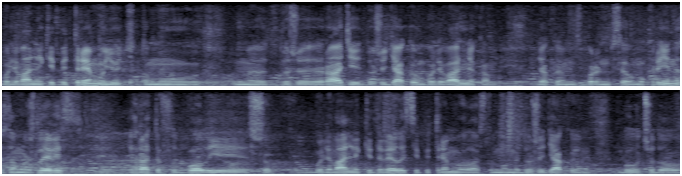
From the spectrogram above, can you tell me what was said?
болівальники підтримують, тому дуже раді, дуже дякуємо болівальникам, дякуємо Збройним силам України за можливість грати в футбол і щоб болівальники дивилися і підтримували тому ми дуже дякуємо. Було чудово.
